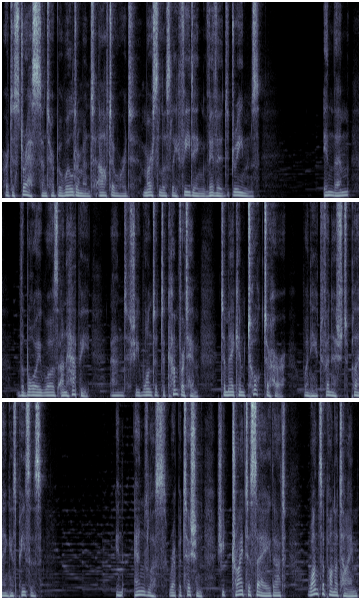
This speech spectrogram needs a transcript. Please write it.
her distress and her bewilderment afterward mercilessly feeding vivid dreams. In them, the boy was unhappy, and she wanted to comfort him, to make him talk to her, when he had finished playing his pieces. In endless repetition, she tried to say that once upon a time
